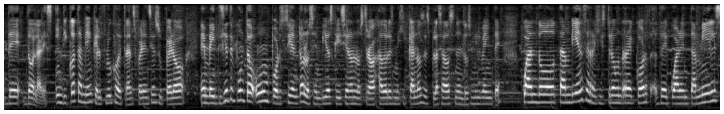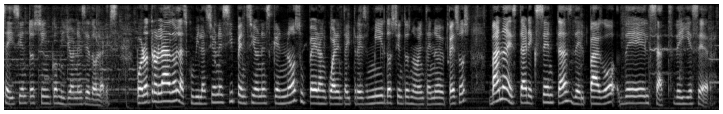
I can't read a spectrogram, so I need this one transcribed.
de dólares. Indicó también que el flujo de transferencias superó en 27.1% los envíos que hicieron los trabajadores mexicanos desplazados en el 2020, cuando también se registró un récord de 40.605 millones de dólares. Por otro lado, las jubilaciones y pensiones que no superan 43.299 pesos van a estar exentas del pago del SAT, de ISR.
